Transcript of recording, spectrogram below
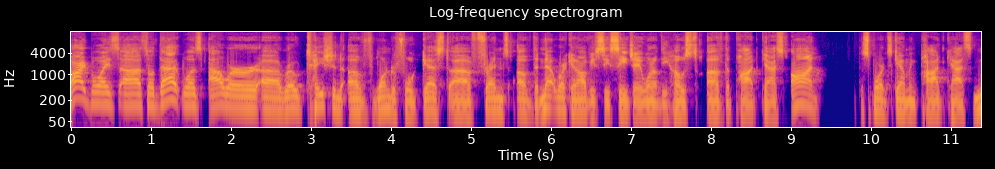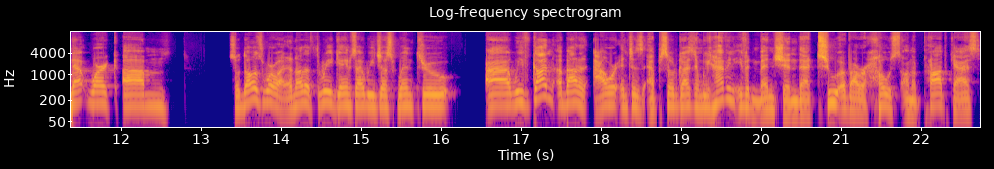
All right, boys. Uh, so that was our uh, rotation of wonderful guests, uh, friends of the network, and obviously CJ, one of the hosts of the podcast on the Sports Gambling Podcast Network. Um, so those were what, another three games that we just went through. Uh, we've gotten about an hour into this episode, guys, and we haven't even mentioned that two of our hosts on the podcast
